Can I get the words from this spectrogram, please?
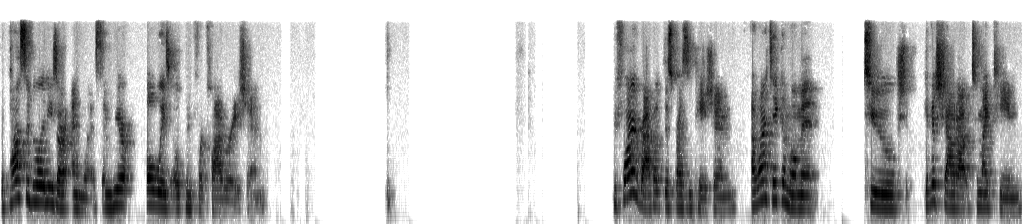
The possibilities are endless and we are always open for collaboration. Before I wrap up this presentation, I want to take a moment to give a shout out to my team,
